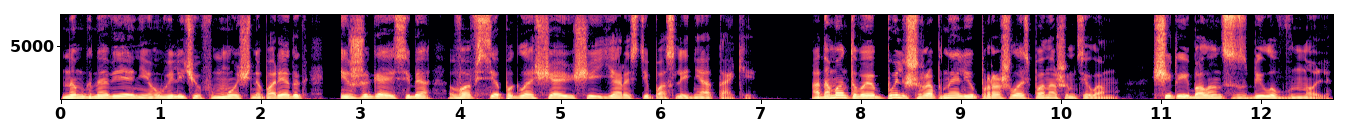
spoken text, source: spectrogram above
на мгновение увеличив мощь на порядок и сжигая себя во все поглощающей ярости последней атаки. Адамантовая пыль шрапнелью прошлась по нашим телам. Щиты и баланс сбило в ноль.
